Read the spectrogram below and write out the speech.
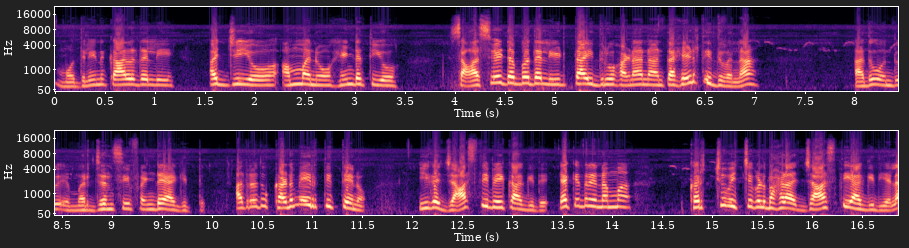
ಮೊದಲಿನ ಕಾಲದಲ್ಲಿ ಅಜ್ಜಿಯೋ, ಅಮ್ಮನೋ, ಹೆಂಡತಿಯೋ ಸಾಸಿವೆ ಡಬ್ಬದಲ್ಲಿ ಇಡ್ತಾ ಇದ್ರು ಹಣನ ಅಂತ ಹೇಳ್ತಿದ್ವಲ್ಲ? ಅದು ಒಂದು ಎಮರ್ಜೆನ್ಸಿ ಫಂಡೇ ಆಗಿತ್ತು. ಆದರೆ ಅದು ಕಡಿಮೆ ಇರ್ತಿತ್ತೇನೋ? ಈಗ ಜಾಸ್ತಿ ಬೇಕಾಗಿದೆ. ಯಾಕೆಂದರೆ ನಮ್ಮ ಖರ್ಚು ವೆಚ್ಚಗಳು ಬಹಳ ಜಾಸ್ತಿ ಆಗಿದೆಯಲ್ಲ?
